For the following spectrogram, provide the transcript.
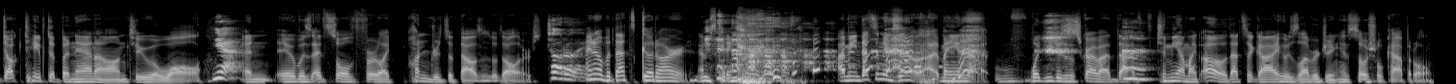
duct taped a banana onto a wall. yeah, And it was it sold for like hundreds of thousands of dollars. totally. I know, but that's good art. I'm just kidding. I mean, that's an example. I mean, what you just described, that Uh-huh. to me, I'm like, oh, that's a guy who's leveraging his social capital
